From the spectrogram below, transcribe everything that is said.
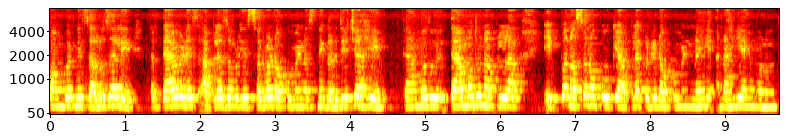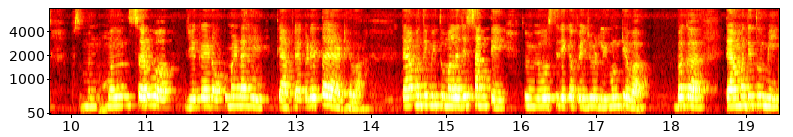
फॉर्म भरणे चालू झाले तर त्यावेळेस आपल्याजवळ हे सर्व डॉक्युमेंट असणे गरजेचे आहे. त्यामधून त्यामधून आपल्याला एक पण असं नको की आपल्याकडे डॉक्युमेंट नाही नाही आहे म्हणून म्हणून सर्व जे काही डॉक्युमेंट आहे ते आपल्याकडे तयार ठेवा. त्यामध्ये मी तुम्हाला जे सांगते तुम्ही व्यवस्थित एका पेजवर लिहून ठेवा. बघा त्यामध्ये तुम्ही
